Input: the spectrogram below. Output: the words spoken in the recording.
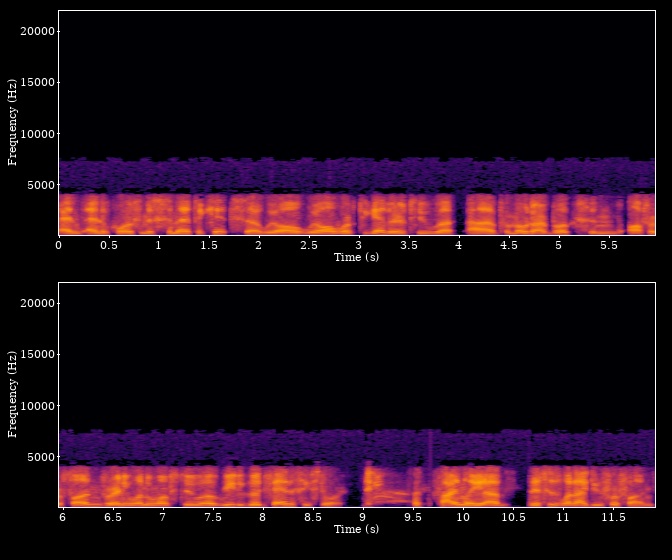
and and of course Miss Samantha Kitts. Uh, we all we all work together to uh, uh, promote our books and offer fun for anyone who wants to uh, read a good fantasy story. Finally, uh, this is what I do for fun.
